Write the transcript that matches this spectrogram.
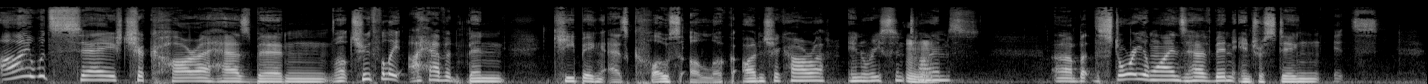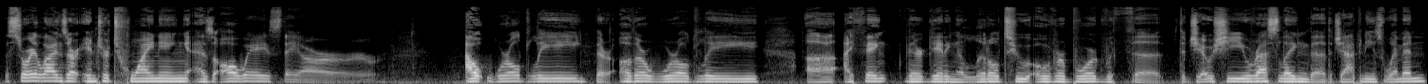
I would say Chikara has been. Well, truthfully, I haven't been keeping as close a look on Chikara in recent mm-hmm. times. Uh, but the storylines have been interesting. It's the storylines are intertwining as always. They are outworldly. They're otherworldly. Uh, I think they're getting a little too overboard with the, the Joshi wrestling, the, the Japanese women.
